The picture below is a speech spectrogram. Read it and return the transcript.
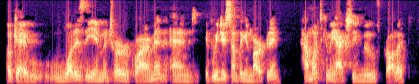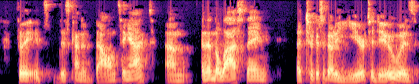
okay, what is the inventory requirement? And if we do something in marketing, how much can we actually move product? So it's this kind of balancing act. Um, and then the last thing that took us about a year to do was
